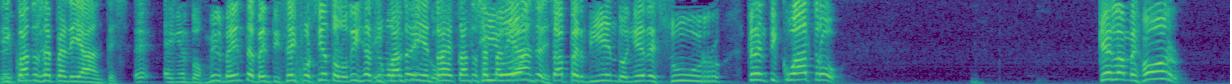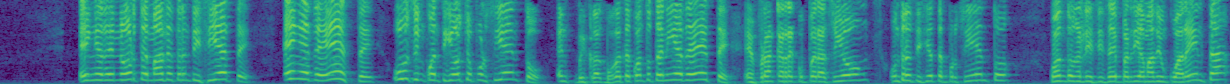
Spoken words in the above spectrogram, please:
¿Y cuánto se perdía antes? Eh, en el 2020, 26%, lo dije hace ¿Y un ¿Y entonces cuánto se y perdía hoy antes? se está perdiendo en Edesur 34. ¿Qué es la mejor? En Norte más de 37. En Este un 58%. En, ¿Cuánto tenía de este? En franca recuperación, un 37%. Cuando en el 16 perdía más de un 40%.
